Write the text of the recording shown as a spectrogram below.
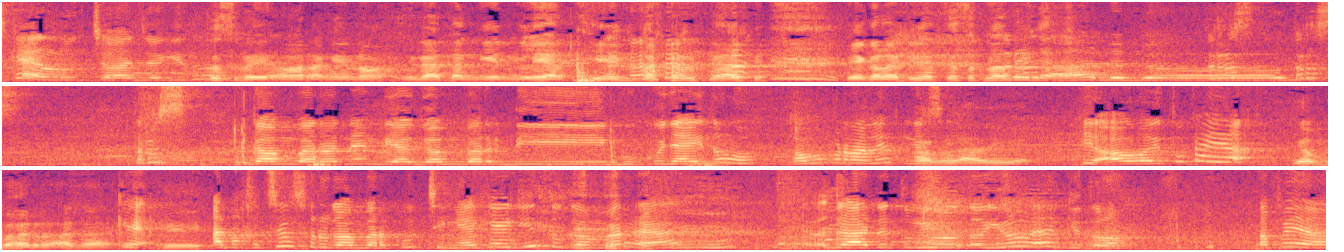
terus kayak lucu aja gitu. Terus banyak orang yang datengin ngeliatin. Ya kalau dilihat keset nanti nggak ada dong. terus terus terus gambaran yang dia gambar di bukunya itu loh. Kamu pernah lihat nggak aku sih? nggak lihat. Ya Allah itu kayak gambar anak kayak SD. anak kecil suruh gambar kucing ya kayak gitu gambar ya. Nggak ada tuyul tuyul ya gitu loh. Tapi ya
